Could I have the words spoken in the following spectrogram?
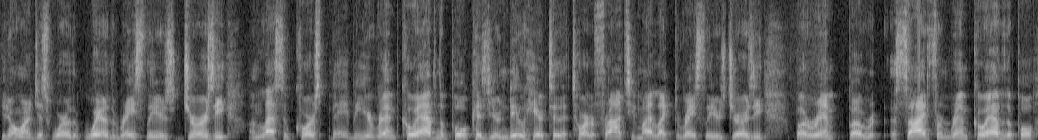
You don't want to just wear the, wear the race leader's jersey, unless, of course, maybe you're Remco Evenepoel because you're new here to the Tour de France. You might like the race leader's jersey, but, Rem, but aside from Remco Evenepoel,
